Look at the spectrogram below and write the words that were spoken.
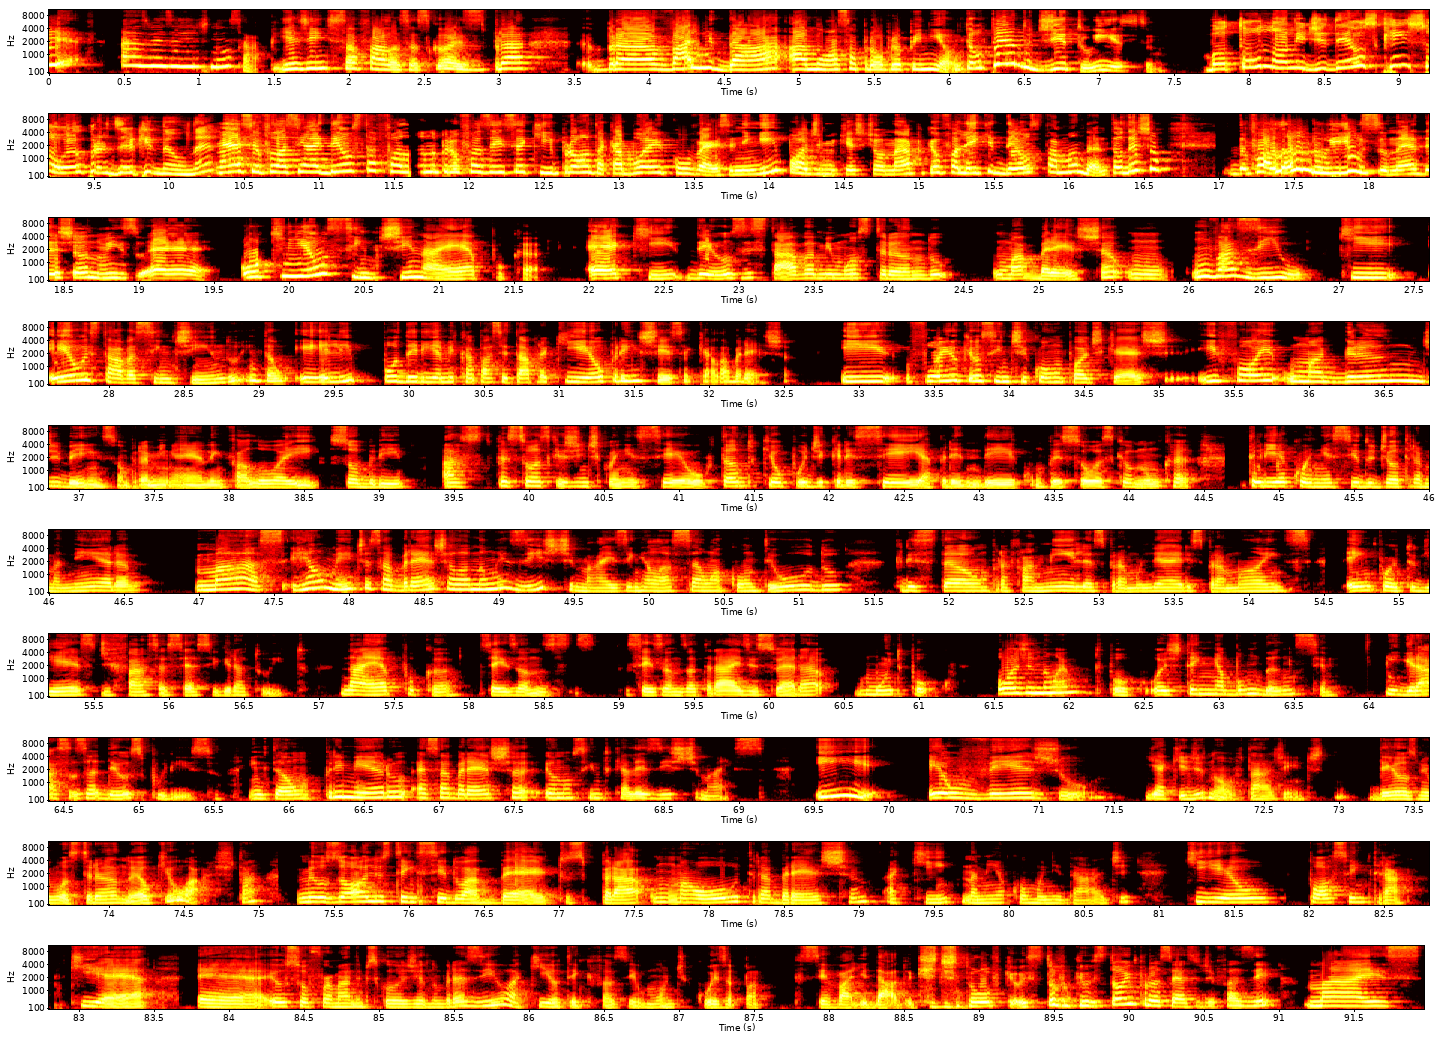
às vezes a gente não sabe. E a gente só fala essas coisas para validar a nossa própria opinião. Então, tendo dito isso, Botou o nome de Deus, quem sou eu para dizer que não, né? É, se eu falar assim, ai, Deus tá falando para eu fazer isso aqui, pronto, acabou a conversa. Ninguém pode me questionar porque eu falei que Deus tá mandando. Então, deixa eu. Falando isso, né? Deixando isso, é, o que eu senti na época é que Deus estava me mostrando uma brecha, um, um vazio que eu estava sentindo, então ele poderia me capacitar para que eu preenchesse aquela brecha. E foi o que eu senti com o podcast e foi uma grande bênção para mim. A Ellen falou aí sobre as pessoas que a gente conheceu, tanto que eu pude crescer e aprender com pessoas que eu nunca teria conhecido de outra maneira. Mas realmente essa brecha ela não existe mais em relação a conteúdo cristão para famílias, para mulheres, para mães, em português de fácil acesso e gratuito. Na época, seis anos, seis anos atrás, isso era muito pouco. Hoje não é muito pouco, hoje tem abundância. E graças a Deus por isso. Então, primeiro, essa brecha eu não sinto que ela existe mais. E eu vejo e aqui de novo, tá, gente? Deus me mostrando é o que eu acho, tá? Meus olhos têm sido abertos para uma outra brecha aqui na minha comunidade que eu posso entrar. Que é, é eu sou formada em psicologia no Brasil, aqui eu tenho que fazer um monte de coisa para ser validado aqui de novo, que eu estou, que eu estou em processo de fazer, mas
